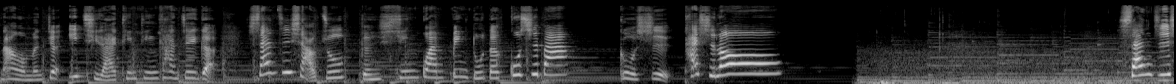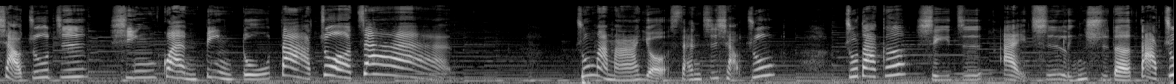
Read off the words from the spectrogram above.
那我们就一起来听听看这个三只小猪跟新冠病毒的故事吧。故事开始喽！三只小猪之新冠病毒大作战。猪妈妈有三只小猪，猪大哥是一只爱吃零食的大猪。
